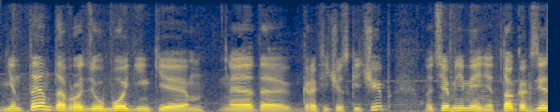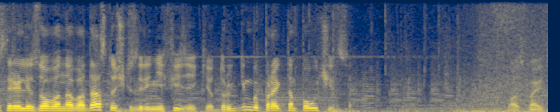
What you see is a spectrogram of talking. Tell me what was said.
Nintendo, вроде убогенький это графический чип, но тем не менее, то, как здесь реализована вода с точки зрения физики, другим бы проектам поучиться. Вот, смотрите.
